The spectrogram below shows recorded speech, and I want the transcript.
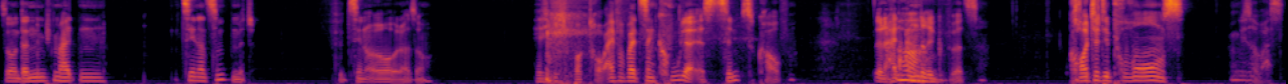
So, und dann nehme ich mir halt einen Zehner Zimt mit. Für 10 Euro oder so. Hätte ich richtig Bock drauf. Einfach weil es dann cooler ist, Zimt zu kaufen. Oder halt Ah. andere Gewürze. Kräuter de Provence. Irgendwie sowas.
